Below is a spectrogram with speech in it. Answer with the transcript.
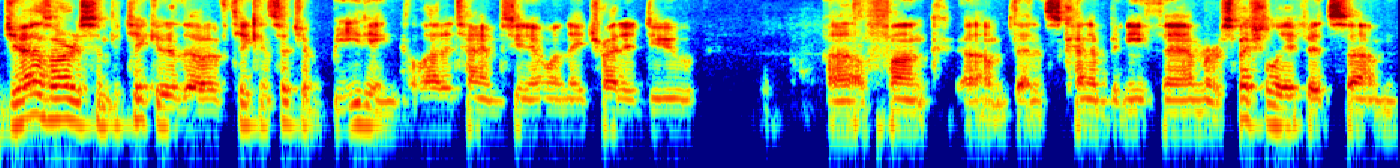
Jazz artists in particular, though, have taken such a beating a lot of times, you know, when they try to do uh, funk, um, that it's kind of beneath them, or especially if it's, um,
